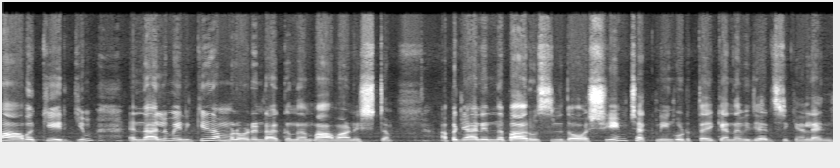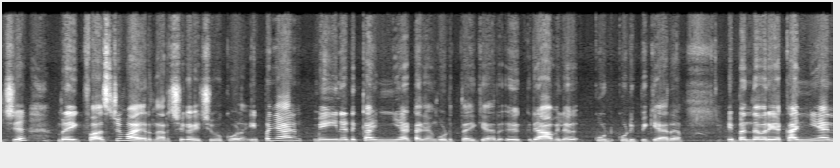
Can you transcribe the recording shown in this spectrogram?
മാവൊക്കെ ആയിരിക്കും. എന്നാലും എനിക്ക് നമ്മളോട് ഉണ്ടാക്കുന്ന മാവാണ് ഇഷ്ടം. അപ്പം ഞാൻ ഇന്ന് പാറൂസിന് ദോശയും ചട്നിയും കൊടുത്തയക്കാമെന്ന് വിചാരിച്ചിരിക്കുന്നത് ലഞ്ച് ബ്രേക്ക്ഫാസ്റ്റും വയർ നിറച്ച് കഴിച്ചു വെക്കോളും ഇപ്പം ഞാൻ മെയിനായിട്ട് കഞ്ഞിയായിട്ടാണ് ഞാൻ കൊടുത്തയക്കാറ്. രാവിലെ കുടിപ്പിക്കാറ്. ഇപ്പം എന്താ പറയുക കഞ്ഞി ഞാൻ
